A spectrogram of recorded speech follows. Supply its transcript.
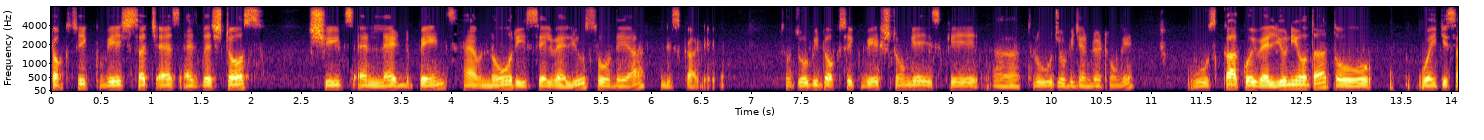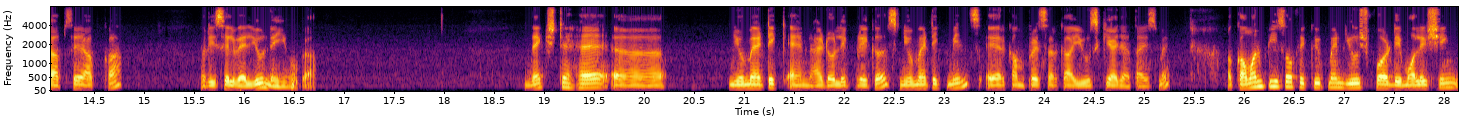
Toxic waste such as asbestos, sheets and lead paints have no resale value so they are discarded. तो जो भी टॉक्सिक वेस्ट होंगे इसके थ्रू जो भी जनरेट होंगे उसका कोई वैल्यू नहीं होता तो वही हिसाब से आपका रीसेल वैल्यू नहीं होगा। नेक्स्ट है pneumatic and hydraulic breakers pneumatic means air compressor का यूज़ किया जाता है इसमें। Common piece of equipment use for demolishing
